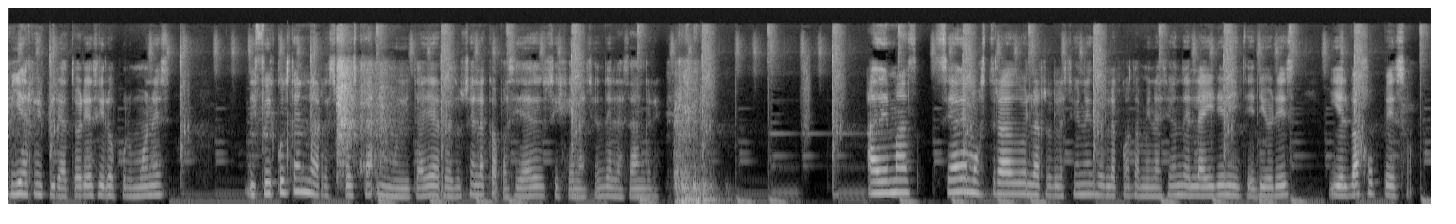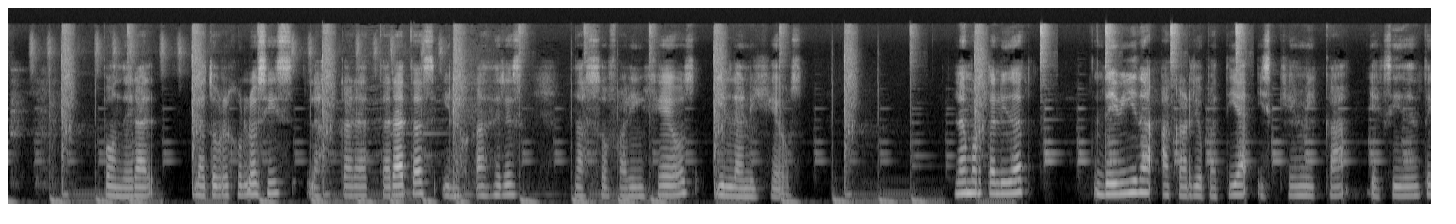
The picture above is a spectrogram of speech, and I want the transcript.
vías respiratorias y los pulmones, dificultan la respuesta inmunitaria y reducen la capacidad de oxigenación de la sangre. Además, se ha demostrado la relación entre la contaminación del aire de interiores y el bajo peso ponderal la tuberculosis, las cataratas y los cánceres nasofaringeos y laringeos. La mortalidad debida a cardiopatía isquémica y accidente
